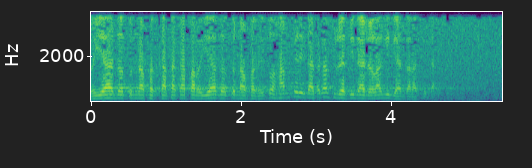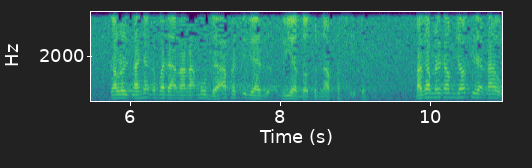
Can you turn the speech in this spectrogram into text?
riyadotun nafas kata-kata riyadotun nafas itu hampir dikatakan sudah tidak ada lagi di antara kita. Kalau ditanya kepada anak-anak muda apa sih riyadotun nafas itu, maka mereka menjawab tidak tahu.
